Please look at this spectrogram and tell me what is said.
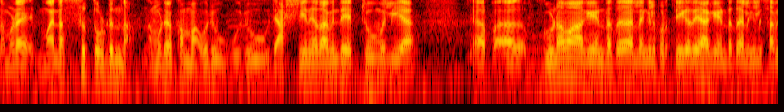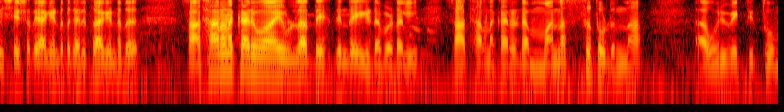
നമ്മുടെ മനസ്സ് തൊടുന്ന നമ്മുടെയൊക്കെ ഒരു ഒരു രാഷ്ട്രീയ നേതാവിന്റെ ഏറ്റവും വലിയ ഗുണമാകേണ്ടത് അല്ലെങ്കിൽ പ്രത്യേകതയാകേണ്ടത് അല്ലെങ്കിൽ സവിശേഷതയാകേണ്ടത് കരുത്താകേണ്ടത് സാധാരണക്കാരുമായുള്ള അദ്ദേഹത്തിന്റെ ഇടപെടൽ സാധാരണക്കാരുടെ മനസ്സ് തൊടുന്ന ഒരു വ്യക്തിത്വം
